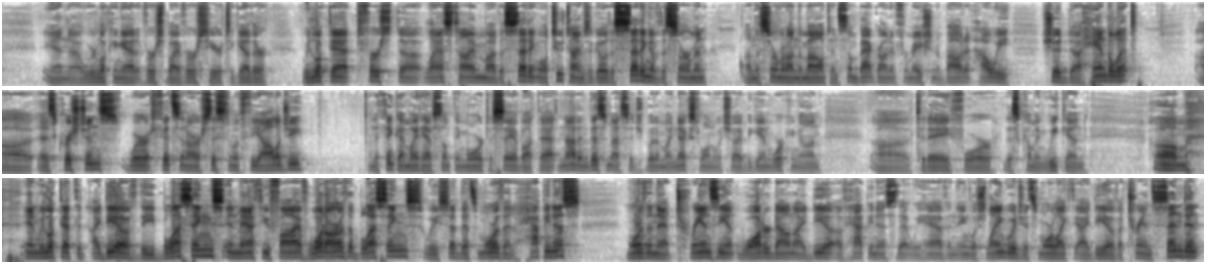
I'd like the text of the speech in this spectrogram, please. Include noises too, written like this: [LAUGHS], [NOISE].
And uh, we're looking at it verse by verse here together. We looked at first uh, last time uh, the setting, well, two times ago, the setting of the sermon on the Sermon on the Mount and some background information about it, how we should uh, handle it uh, as Christians, where it fits in our system of theology. And I think I might have something more to say about that, not in this message, but in my next one, which I began working on uh, today for this coming weekend. Um, and we looked at the idea of the blessings in Matthew 5. What are the blessings? We said that's more than happiness, more than that transient, watered down idea of happiness that we have in the English language. It's more like the idea of a transcendent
